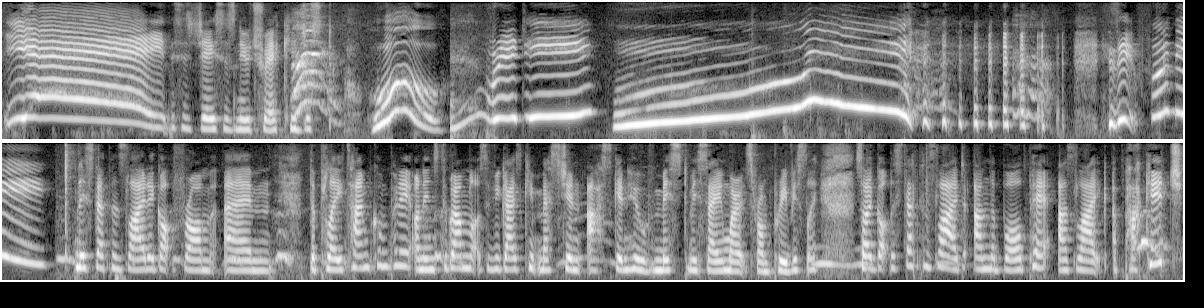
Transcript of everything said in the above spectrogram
Yay! This is Jace's new trick. He just... Whoa! Ready? Is it funny? This step and slide I got from um, the Playtime company on Instagram. Lots of you guys keep messaging asking who have missed me saying where it's from previously. So I got the step and slide and the ball pit as like a package.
